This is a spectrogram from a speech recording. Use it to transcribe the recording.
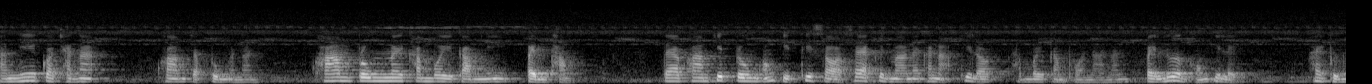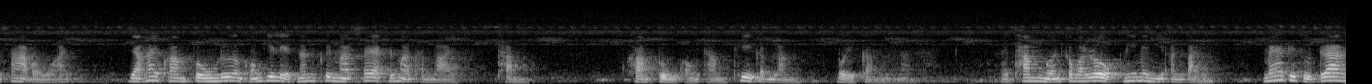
อันนี้ก็ชนะความจับปรุงอันนั้น ความปรุงในคำบริกรรมนี้เป็นธรรมแต่ความคิดปรุงของจิตที่สอดแทรกขึ้นมาในขณะที่เราทำบริกรรมภาวนานั้น เป็นเรื่องของกิเลสให้พึงทราบเอาไว้ อย่าให้ความปรุงเรื่องของกิเลสนั้นขึ้นมาแทรกหรือมาทำลายธรรมความปรุงของธรรมที่กำลังบริกรรมอยู่นั้นทำเหมือนกับว่าโลกนี้ไม่มีอันใด แม้ที่สุดร่าง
